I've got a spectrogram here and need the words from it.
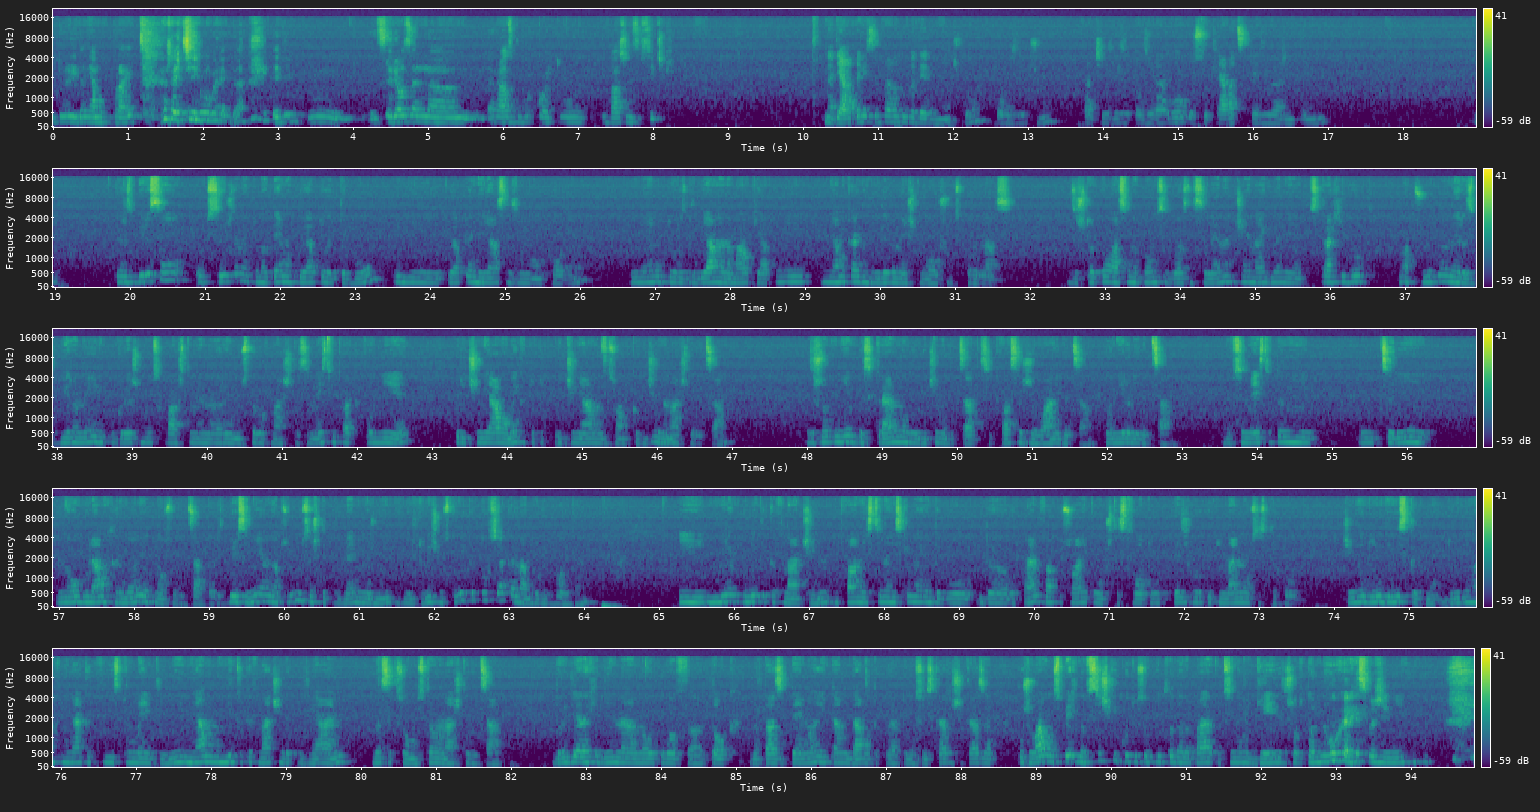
дори да няма прайд, вече имаме да, един сериозен разговор, който е важен за всички. Надявате ли се това да доведе до нещо по-различно? Това, че излиза този разговор, осветляват се тези важни теми? Разбира се, обсъждането на тема, която е табу или която е неясна за много хора, и нейното раздробяване на малки атоми няма как да доведе до нещо лошо, според нас. Защото аз съм напълно съгласна с Елена, че най-големият страх идва от абсолютно неразбиране или погрешно схващане на реалността в нашите семейства и това какво ние причиняваме, като тук причиняваме в кавички mm-hmm. на нашите деца. Защото ние безкрайно много обичаме децата си. Това са желани деца, планирани деца. В семействата ни цари много голяма хармония относно децата. Разбира се, ние имаме абсолютно същите проблеми между, между личностови, като всяка една друга двойка. И ние по никакъв начин, това наистина искаме да, го, да отправим това послание към обществото, тези хора, които най-много се страхуват че ние дори да искахме, дори да имахме някакви инструменти, ние нямаме никакъв начин да повлияем на сексуалността на нашите деца. Дори гледах един много хубав ток на тази тема и там дамата, която се изказваше, каза пожелавам успех на всички, които се опитват да направят от сина ми гей, защото той много харесва жени.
